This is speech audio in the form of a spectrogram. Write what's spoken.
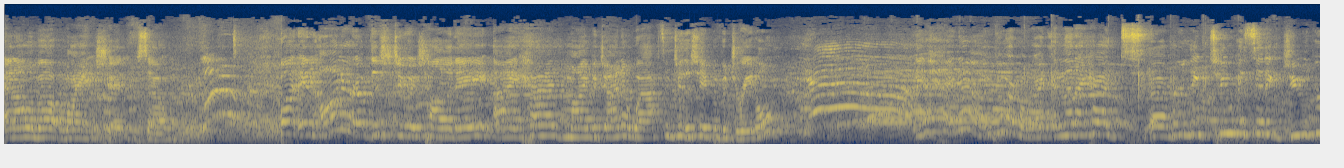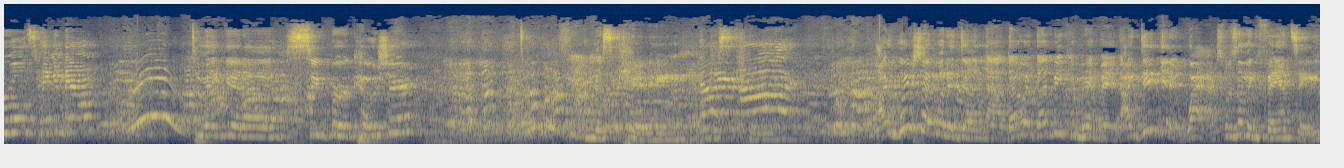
and I'm about buying shit. So, but in honor of this Jewish holiday, I had my vagina waxed into the shape of a dreidel. Hasidic Jew girls hanging down to make it uh, super kosher. I'm just kidding. I'm just kidding. I wish I would have done that. That would that'd be commitment. I did get it waxed, but it's nothing fancy.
